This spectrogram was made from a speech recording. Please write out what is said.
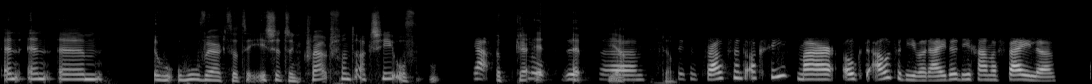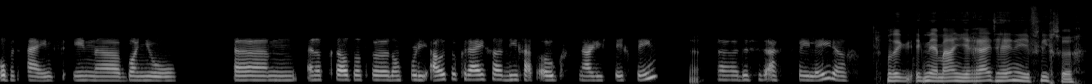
en, en um, hoe, hoe werkt dat? Is het een crowdfund actie? Of... Ja, klopt. Dus eh, ja, uh, vertel. het is een crowdfund actie. Maar ook de auto die we rijden, die gaan we veilen op het eind in uh, Banjul. Um, en het geld dat we dan voor die auto krijgen, die gaat ook naar die stichting. Ja. Uh, dus het is eigenlijk tweeledig. Want ik, ik neem aan, je rijdt heen en je vliegt terug.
